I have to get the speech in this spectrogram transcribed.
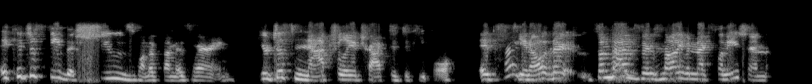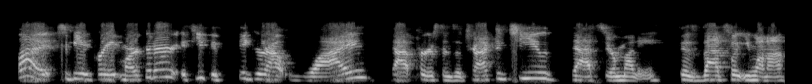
it could just be the shoes one of them is wearing. You're just naturally attracted to people. It's, right. you know, there sometimes there's not even an explanation. But to be a great marketer, if you could figure out why that person's attracted to you, that's your money because that's what you want to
